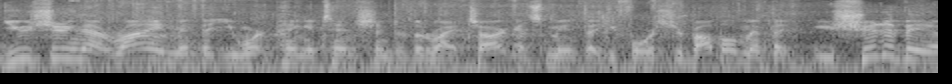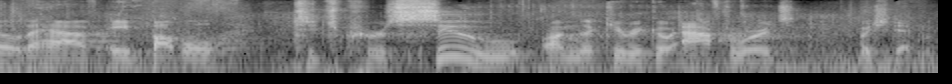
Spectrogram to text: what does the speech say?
you shooting that Rein meant that you weren't paying attention to the right targets, meant that you forced your bubble, meant that you should have been able to have a bubble to pursue on the Kiriko afterwards, which you didn't.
